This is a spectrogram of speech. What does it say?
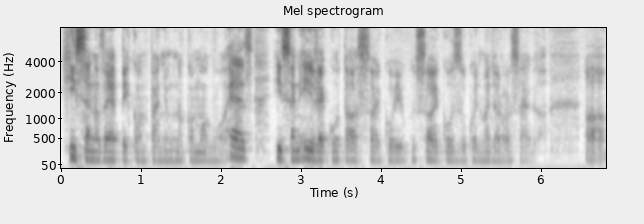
hiszen az LP kampányunknak a magva ez, hiszen évek óta azt szajkozzuk, hogy Magyarország a, a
